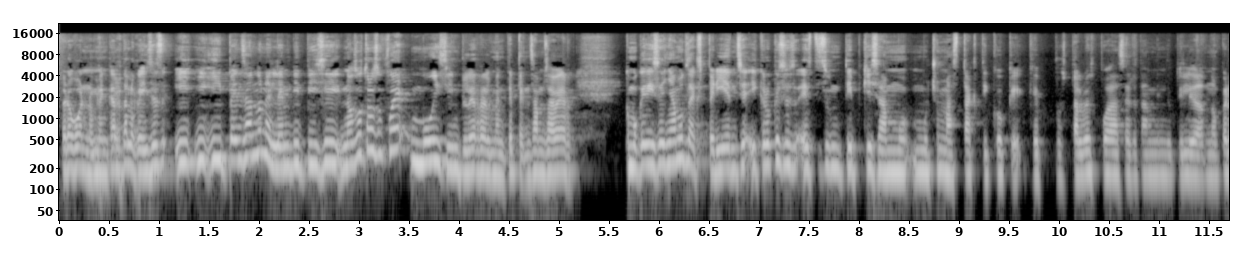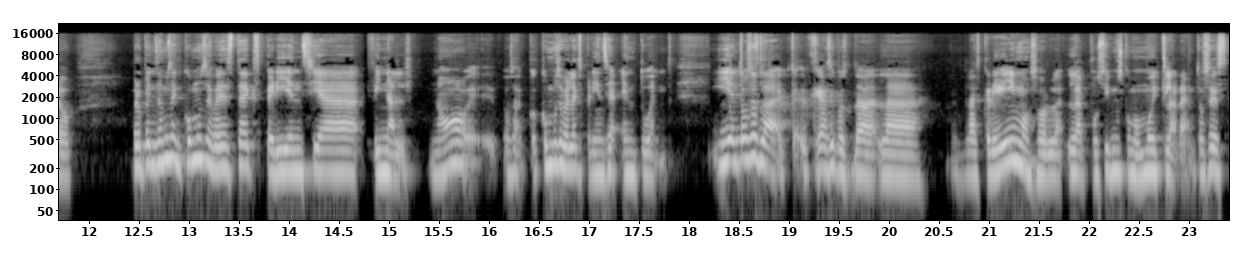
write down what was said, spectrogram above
Pero bueno, me encanta lo que dices. Y, pensando en el MVP, sí, nosotros fue muy simple realmente. Pensamos, a ver, como que diseñamos la experiencia y creo que este es un tip quizá mucho más táctico que, que, pues tal vez pueda ser también de utilidad, ¿no? Pero, pero pensamos en cómo se ve esta experiencia final, ¿no? Eh, o sea, cómo se ve la experiencia en tu end. Y entonces la, casi pues la escribimos o la, la pusimos como muy clara. Entonces,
